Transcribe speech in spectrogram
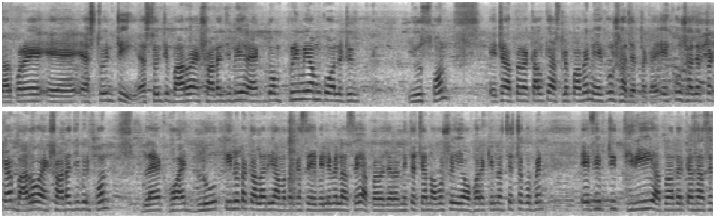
তারপরে এস টোয়েন্টি এস টোয়েন্টি বারো একশো আঠাশ জিবি একদম প্রিমিয়াম কোয়ালিটির ইউজ ফোন এটা আপনারা কালকে আসলে পাবেন একুশ হাজার টাকা। একুশ হাজার টাকা, বারো একশো আঠাশ জিবির ফোন ব্ল্যাক হোয়াইট ব্লু তিনোটা কালারই আমাদের কাছে অ্যাভেলেবেল আছে। আপনারা যারা নিতে চান, অবশ্যই এই অফারে কেনার চেষ্টা করবেন। এ ফিফটি থ্রি আপনাদের কাছে আছে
